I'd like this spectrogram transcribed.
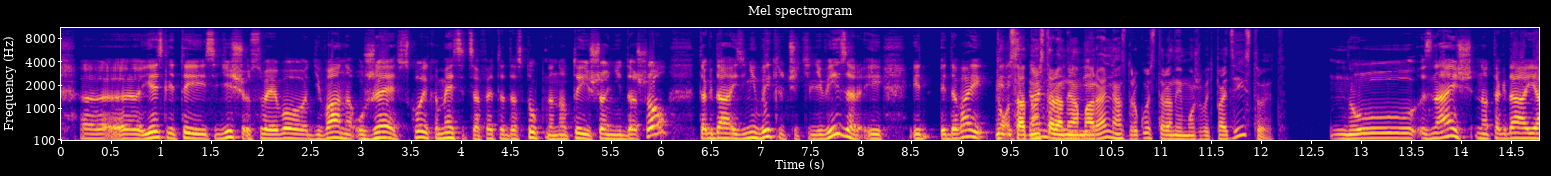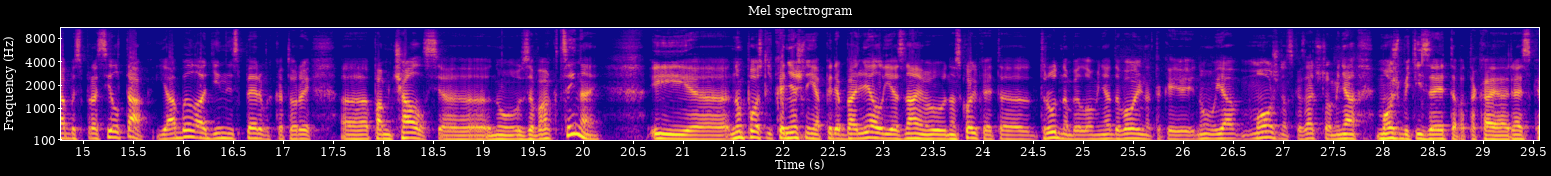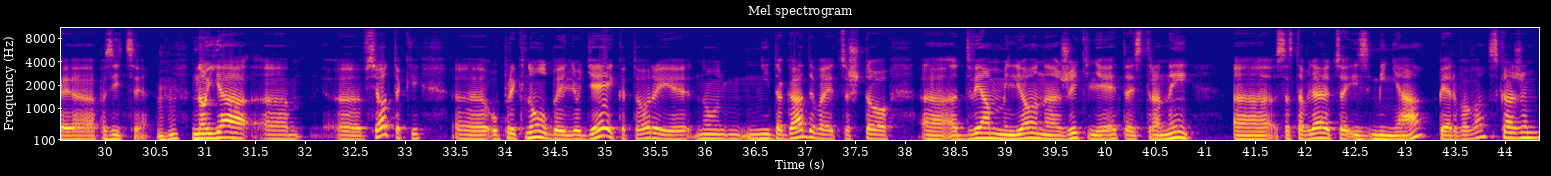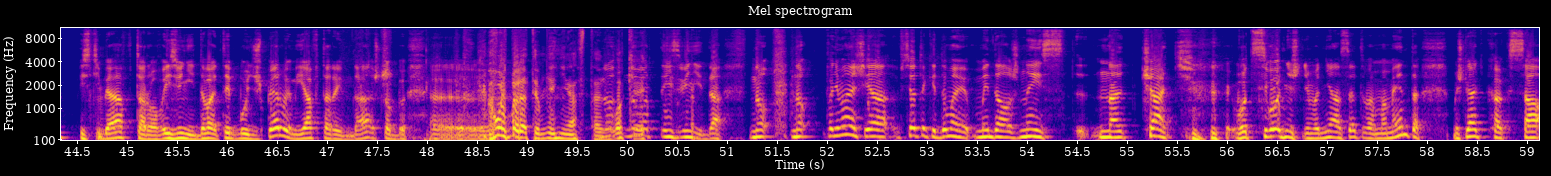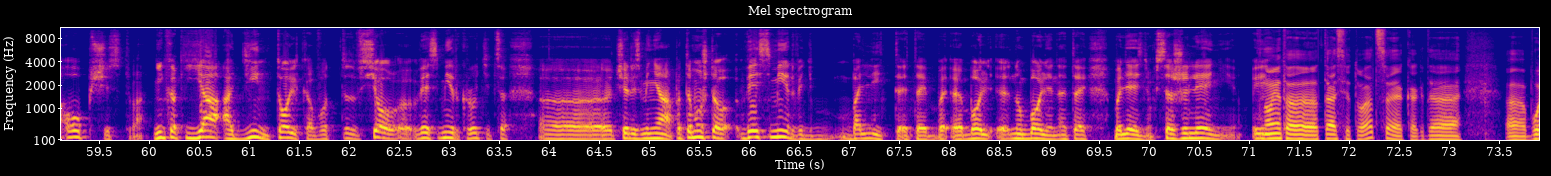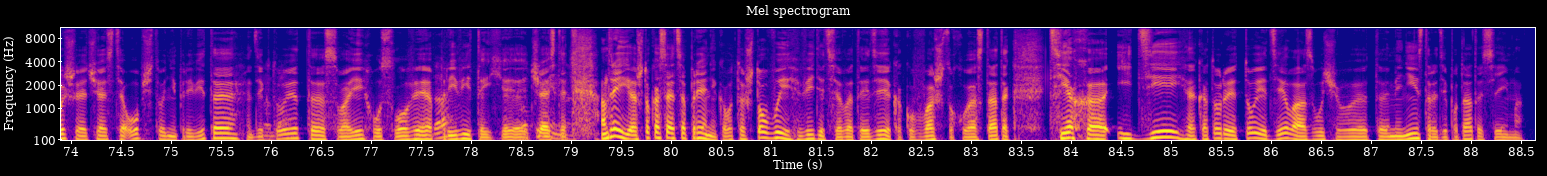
если ты сидишь у своего дивана уже сколько месяцев это доступно, но ты еще не дошел, тогда, извини, выключи телевизор и, и, и давай... Ну, с одной стороны, стороны аморально, а с другой стороны, может быть, подействует? Ну, знаешь, но тогда я бы спросил так. Я был один из первых, который э, помчался э, ну, за вакциной. И, э, ну, после, конечно, я переболел. Я знаю, насколько это трудно было. У меня довольно такая, ну, я, можно сказать, что у меня, может быть, из-за этого такая резкая позиция. Uh-huh. Но я э, э, все-таки э, упрекнул бы людей, которые, ну, не догадываются, что э, 2 миллиона жителей этой страны Э, составляются из меня первого, скажем, из тебя второго. Извини, давай ты будешь первым, я вторым, да, чтобы... Э, Выбора ты мне не оставил, ну, ну, вот, извини, да. Но, но, понимаешь, я все-таки думаю, мы должны начать вот с сегодняшнего дня, с этого момента, мышлять как сообщество. Не как я один только, вот все, весь мир крутится э, через меня. Потому что весь мир ведь болит этой, э, боль, э, ну, болен этой болезнью, к сожалению. И но это та ситуация, когда э, большая часть общества непривитая диктует ну, да. свои условия да? привитой э, вот части. Именно. Андрей, что касается пряника, вот что вы видите в этой идее, как ваш сухой остаток тех э, идей, которые то и дело озвучивают министры, депутаты Сейма?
